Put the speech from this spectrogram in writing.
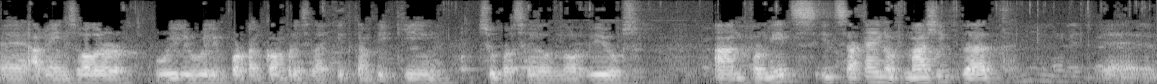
uh, against other really, really important companies like it can be King, Supercell, Nordeus. And for me, it's, it's a kind of magic that uh,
